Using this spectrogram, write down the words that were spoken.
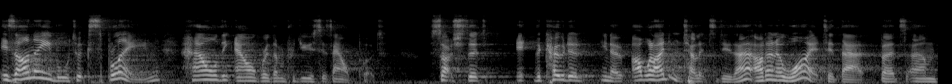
is unable to explain how the algorithm produces output, such that it, the coder, you know, oh, well, I didn't tell it to do that. I don't know why it did that. But um,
